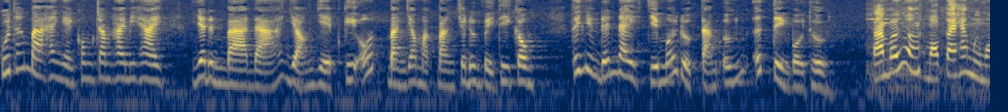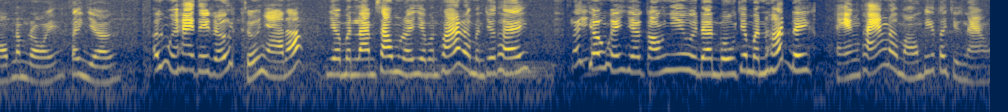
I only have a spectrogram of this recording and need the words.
Cuối tháng 3 2022, gia đình bà đã dọn dẹp kiosk bàn giao mặt bằng cho đơn vị thi công. Thế nhưng đến nay chỉ mới được tạm ứng ít tiền bồi thường. Tạm ứng một tay tháng 11 năm rồi, tới giờ. Ứng 12 tỷ rưỡi, sửa nhà đó. Giờ mình làm xong rồi, giờ mình phá rồi mình cho thuê. Nói chung hiện giờ còn nhiêu thì đền bù cho mình hết đi. Hẹn tháng đó mà không biết tới chừng nào.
